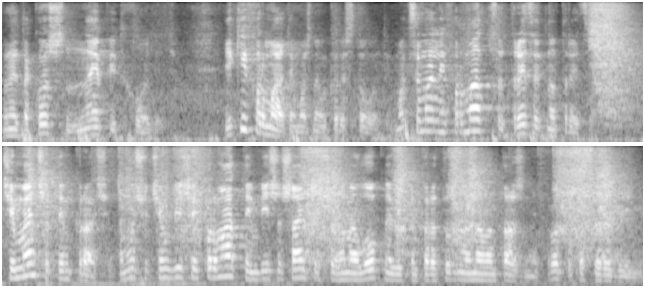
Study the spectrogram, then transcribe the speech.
вони також не підходять. Які формати можна використовувати? Максимальний формат це 30 на 30. Чим менше, тим краще. Тому що чим більший формат, тим більше шансів, що вона лопне від температурного навантаження, просто посередині.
